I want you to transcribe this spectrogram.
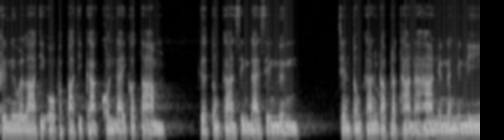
คือในเวลาที่โอปปาติกะคนใดก็ตาม เกิดต้องการสิ่งใดสิ่งหนึ่ง เช่นต้องการรับประทานอาหารอย่างนั้นอย่างนี้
